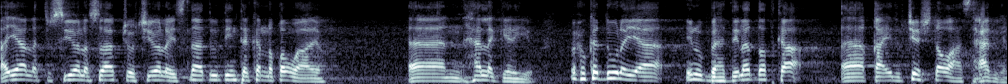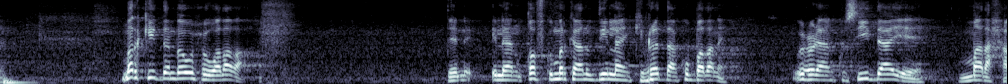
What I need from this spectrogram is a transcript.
ayaa la tusiyoo la soo agjoojiyo la hadduu diinta ka noqon waayo ha la geliyo. Wuxuu ka duulayaa inuu bahdilo dadka qaa'idujeeshna u ahaa saxaabigan markii dambe wuxuu wadaba dee ilaan qofku markaanu diin lahayn kibraddaa ku badane wuxuu hi aan ku sii daaye madaxa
